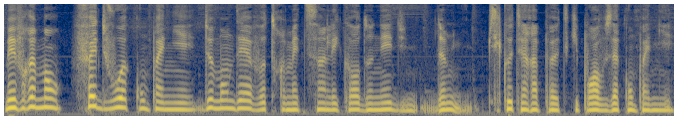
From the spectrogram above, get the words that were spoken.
Mais vraiment, faites-vous accompagner. Demandez à votre médecin les coordonnées d'un psychothérapeute qui pourra vous accompagner.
